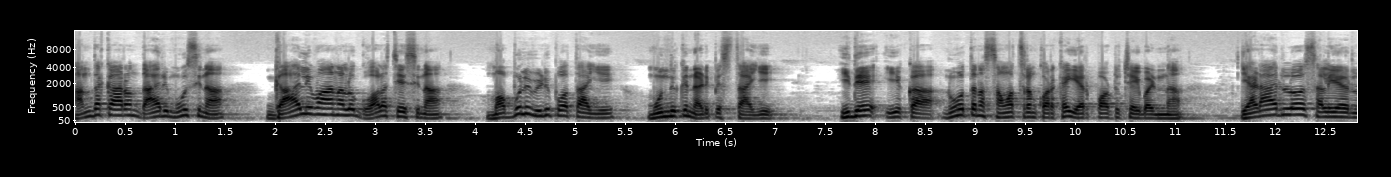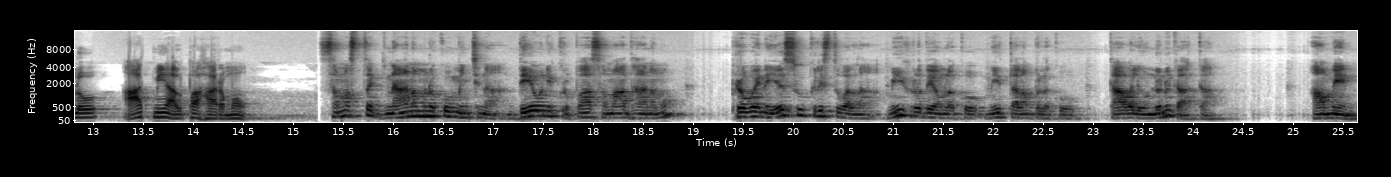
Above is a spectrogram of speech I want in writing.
అంధకారం దారి మూసినా గాలివానలు గోల చేసిన మబ్బులు విడిపోతాయి ముందుకు నడిపిస్తాయి. ఇదే ఈ యొక్క నూతన సంవత్సరం కొరకై ఏర్పాటు చేయబడిన ఎడారిలో సలయేర్లు ఆత్మీయ అల్పాహారము. సమస్త జ్ఞానమునకు మించిన దేవుని కృపా సమాధానము ప్రభు అయిన యేసుక్రీస్తు వలన మీ హృదయములకు మీ తలంపులకు కావలి ఉండును గాక. ఆమెన్.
